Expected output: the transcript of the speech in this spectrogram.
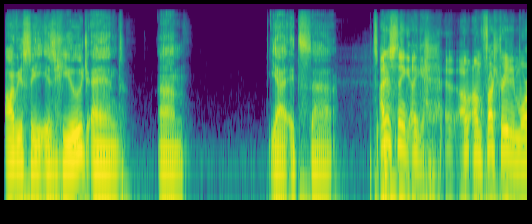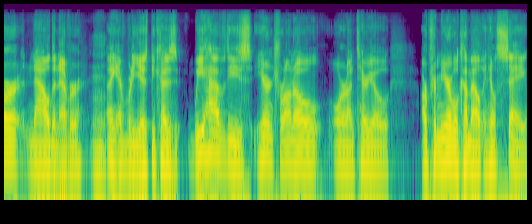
obviously is huge, and um, yeah, it's uh, it's I just think like I'm frustrated more now than ever. Mm. I think everybody is because we have these here in Toronto or in Ontario. Our premier will come out and he'll say,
